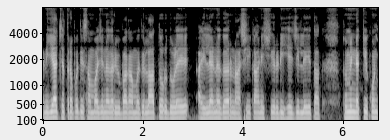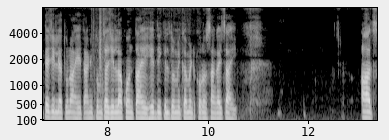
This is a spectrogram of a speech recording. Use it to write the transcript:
आणि या छत्रपती संभाजीनगर विभागामध्ये लातूर धुळे अहिल्यानगर नाशिक आणि शिर्डी हे जिल्हे येतात. तुम्ही नक्की कोणत्या जिल्ह्यातून आहेत आणि तुमचा जिल्हा कोणता आहे हे देखील तुम्ही कमेंट करून सांगायचं आहे. आज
